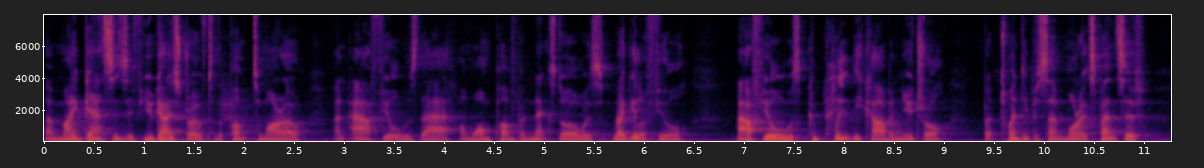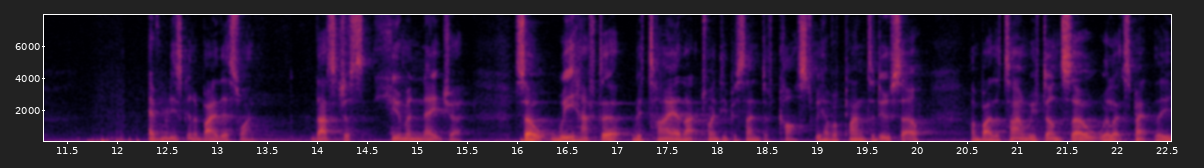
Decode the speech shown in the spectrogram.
And my guess is if you guys drove to the pump tomorrow and our fuel was there on one pump and next door was regular fuel, our fuel was completely carbon neutral, but 20% more expensive, everybody's going to buy this one. That's just human nature. So we have to retire that 20% of cost. We have a plan to do so. And by the time we've done so, we'll expect the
